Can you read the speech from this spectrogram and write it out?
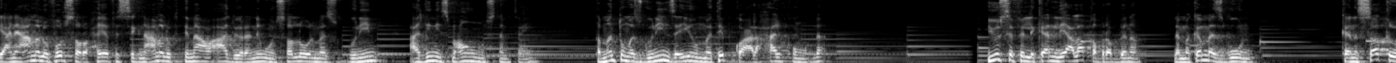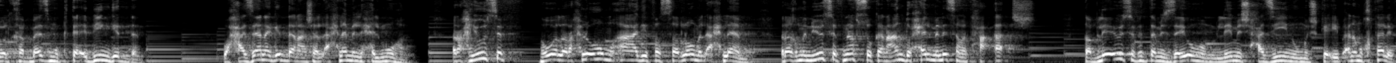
يعني عملوا فرصة روحية في السجن عملوا اجتماع وقعدوا يرنموا ويصلوا والمسجونين قاعدين يسمعوهم مستمتعين. طب ما أنتوا مسجونين زيهم ما تبكوا على حالكم. لا. يوسف اللي كان ليه علاقة بربنا لما كان مسجون كان الساقي والخباز مكتئبين جدا وحزانة جدا عشان الأحلام اللي حلموها. راح يوسف هو اللي راح لهم وقعد يفسر لهم الأحلام. رغم إن يوسف نفسه كان عنده حلم لسه ما اتحققش. طب ليه يا يوسف أنت مش زيهم؟ ليه مش حزين ومش كئيب؟ أنا مختلف.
